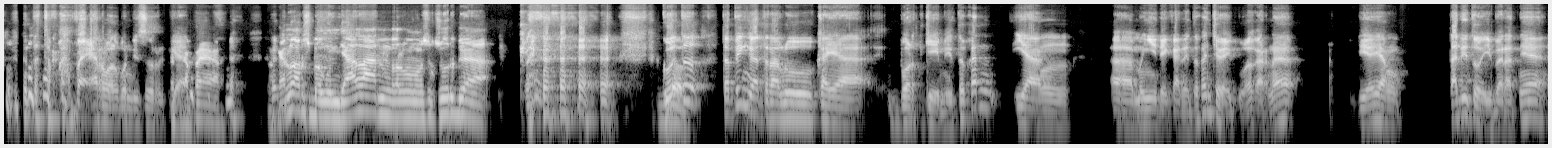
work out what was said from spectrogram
Tetap KPR walaupun di surga. KPR makanya lu harus bangun jalan kalau mau masuk surga gue tuh tapi nggak terlalu kayak board game itu kan yang eh, mengidekan itu kan cewek gue karena dia yang tadi tuh ibaratnya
